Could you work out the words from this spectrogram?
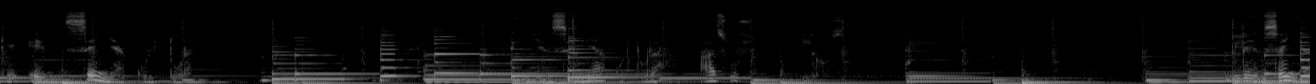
que enseña cultura. Y enseña cultura a sus hijos. Le enseña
